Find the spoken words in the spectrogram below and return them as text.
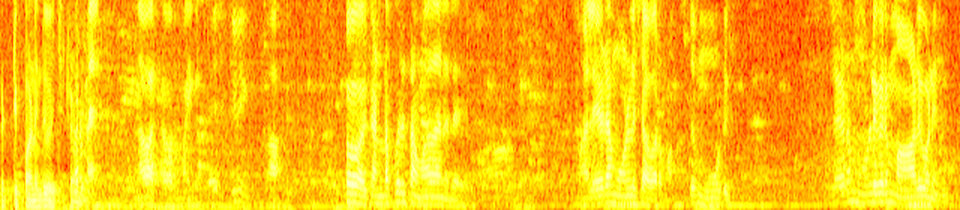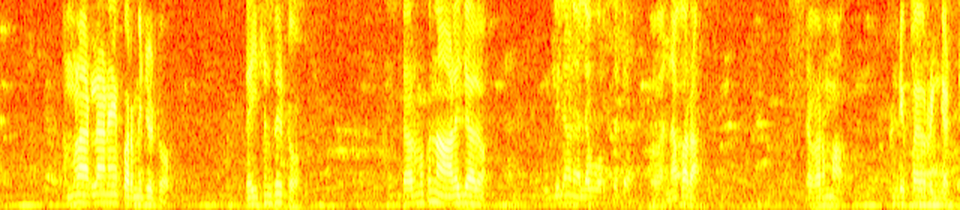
കെട്ടിപ്പണിത് വെച്ചിട്ടുണ്ട്. ഓ കണ്ടപ്പോൾ കണ്ടപ്പോ ഒരു സമാധാനല്ലേ മലയുടെ മുകളിൽ ഷവർമ ഇത് മൂട്. മലയുടെ മുകളിൽ ഒരു മാൾ പണിത്. നമ്മളെ നാട്ടിലാണെങ്കിൽ പെർമിറ്റ് കിട്ടോ? ലൈസൻസ് കിട്ടോ? ഷവർമക്കൊന്നും ആളില്ലല്ലോ ഉള്ളിലാണ് അല്ല പുറത്തിട്ട് ഓ എന്നാ പറ. ഷവർമ ട്വന്റി ഫൈവ് റിങ്കട്ട്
